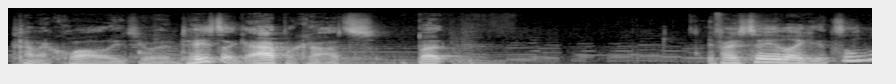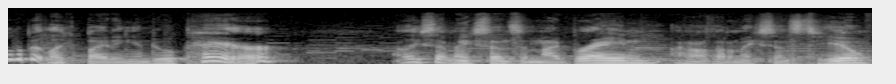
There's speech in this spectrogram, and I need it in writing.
kind of quality to it. It tastes like apricots, but if I say like, it's a little bit like biting into a pear, at least that makes sense in my brain. I don't know if that'll make sense to you.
